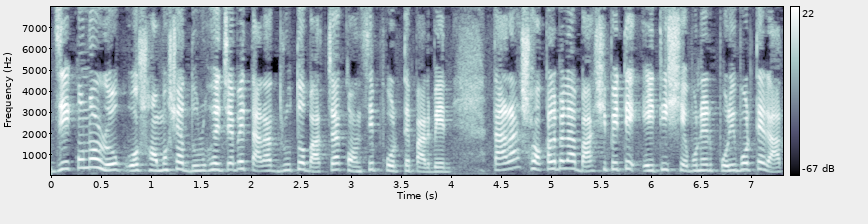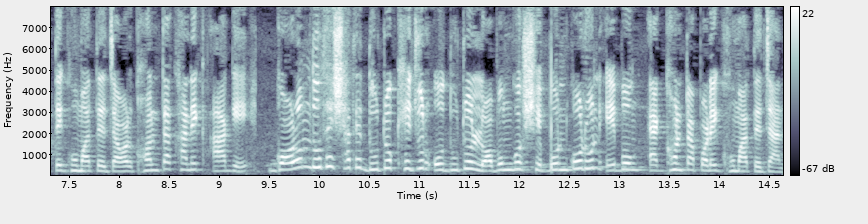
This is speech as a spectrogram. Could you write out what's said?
যে কোনো রোগ ও সমস্যা দূর হয়ে যাবে। তারা দ্রুত বাচ্চা কনসেপ্ট করতে পারবেন। তারা সকালবেলা বাসি পেটে এটি সেবনের পরিবর্তে রাতে ঘুমাতে যাওয়ার ঘণ্টা খানেক আগে গরম দুধের সাথে দুটো খেজুর ও দুটো লবঙ্গ সেবন করুন এবং এক ঘণ্টা পরে ঘুমাতে যান।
